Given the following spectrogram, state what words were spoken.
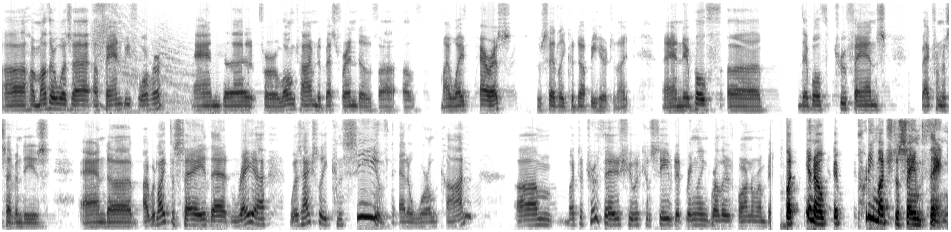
Uh, her mother was a, a, fan before her, and uh, for a long time, the best friend of uh, of my wife Parris, who sadly could not be here tonight. And they're both uh, they're both true fans back from the 70s. And uh, I would like to say that Raya was actually conceived at a Worldcon. Um, but the truth is, she was conceived at Ringling Brothers Barnum and Bailey. But you know, it, pretty much the same thing.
